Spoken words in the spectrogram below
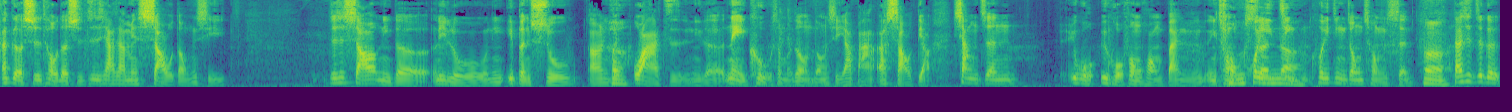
那个石头的十字架上面烧东西，就是烧你的，例如你一本书，然后你的嗯袜子、你的内裤什么这种东西，要把它要烧掉，象征浴火浴火凤凰般，你你从灰烬灰烬中重生。嗯，但是这个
